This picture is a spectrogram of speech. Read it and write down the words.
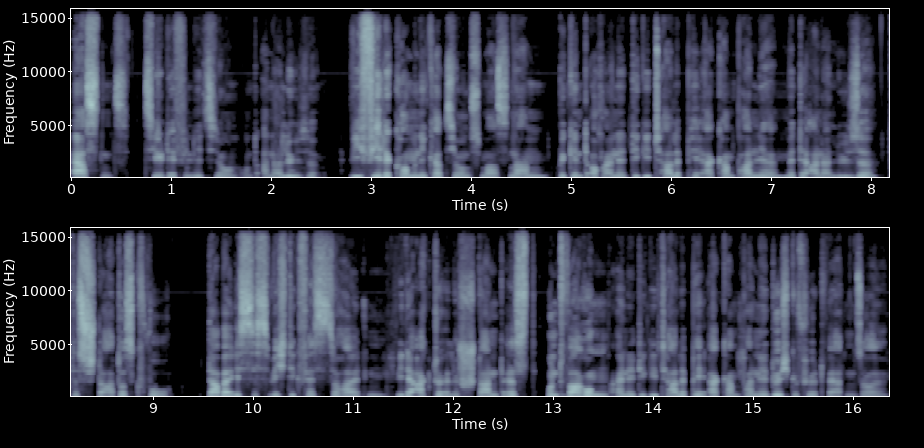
Erstens Zieldefinition und Analyse. Wie viele Kommunikationsmaßnahmen beginnt auch eine digitale PR-Kampagne mit der Analyse des Status quo. Dabei ist es wichtig festzuhalten, wie der aktuelle Stand ist und warum eine digitale PR-Kampagne durchgeführt werden soll.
